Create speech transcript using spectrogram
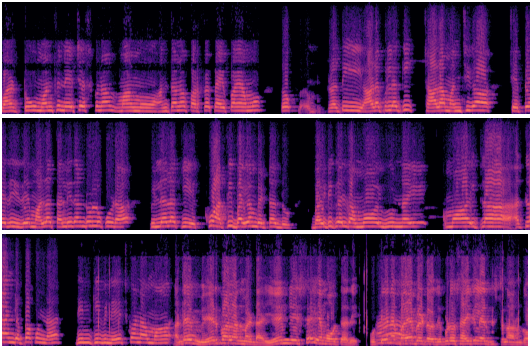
వన్ టూ మంత్స్ నేర్చేసుకున్నాం. మేము అంతనో పర్ఫెక్ట్ అయిపోయాము. సో ప్రతి ఆడపిల్లకి చాలా మంచిగా చెప్పేది ఇదే. మళ్ళా తల్లిదండ్రులు కూడా పిల్లలకి ఎక్కువ అతి భయం పెట్టద్దు. బయటికి వెళ్తే అమ్మో ఇవి ఉన్నాయి. అమ్మా ఇట్లా అట్లా అని చెప్పకుండా దీనికి ఇవి నేర్చుకోండి అమ్మా అంటే నేర్పాలన్నమాట. ఏం చేస్తే ఏమవుతుంది? ఉట్టిగానే. భయం పెట్టవద్దు ఇప్పుడు సైకిల్ నేర్పిస్తున్నావు అనుకో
